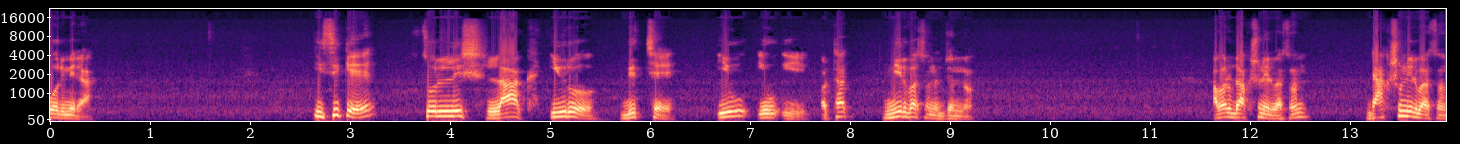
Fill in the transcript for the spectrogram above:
কর্মীরা। ইসিকে চল্লিশ লাখ ইউরো দিচ্ছে ইউ ইউইউই অর্থাৎ নির্বাচনের জন্য। আবারও ডাকসু নির্বাচন। ডাকসু নির্বাচন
